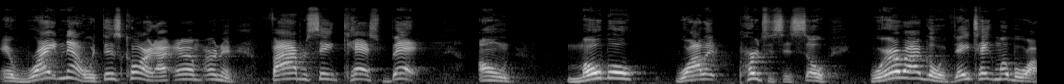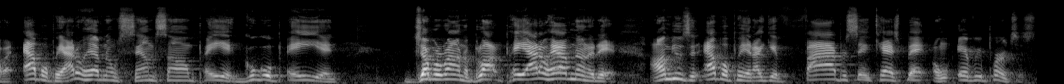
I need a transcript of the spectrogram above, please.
And right now, with this card, I am earning 5% cash back on mobile wallet purchases. So wherever I go, if they take mobile wallet, Apple Pay, I don't have no Samsung Pay and Google Pay and jump around the block pay. I don't have none of that. I'm using Apple Pay and I get 5% cash back on every purchase.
